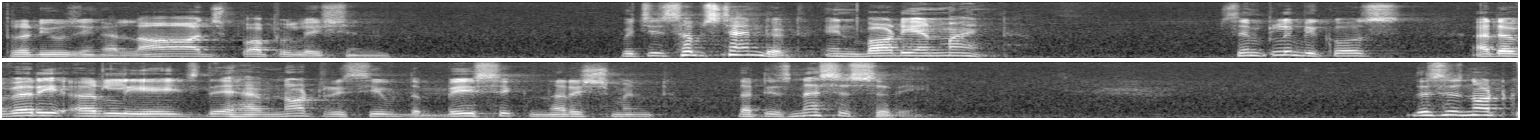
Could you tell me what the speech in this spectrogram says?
producing a large population which is substandard in body and mind, simply because at a very early age they have not received the basic nourishment that is necessary. This is not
